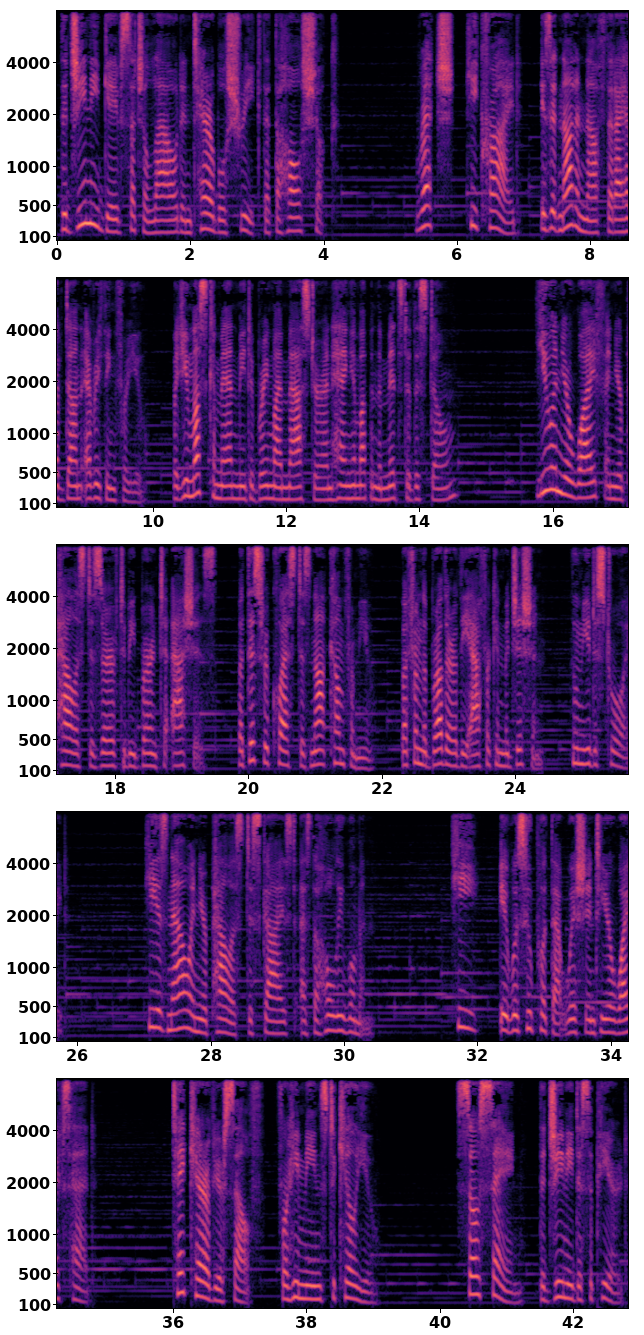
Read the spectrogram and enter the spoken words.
The genie gave such a loud and terrible shriek that the hall shook. Wretch, he cried, is it not enough that I have done everything for you? But you must command me to bring my master and hang him up in the midst of this dome? You and your wife and your palace deserve to be burned to ashes, but this request does not come from you, but from the brother of the African magician, whom you destroyed. He is now in your palace disguised as the holy woman. He, it was who put that wish into your wife's head. Take care of yourself, for he means to kill you. So saying, the genie disappeared.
